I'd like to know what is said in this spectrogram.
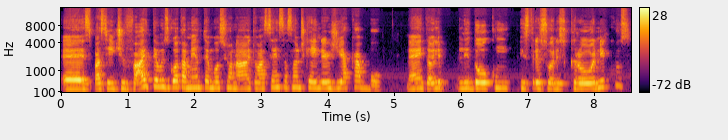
é, esse paciente vai ter um esgotamento emocional, então a sensação de que a energia acabou né? Então ele lidou com estressores crônicos.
